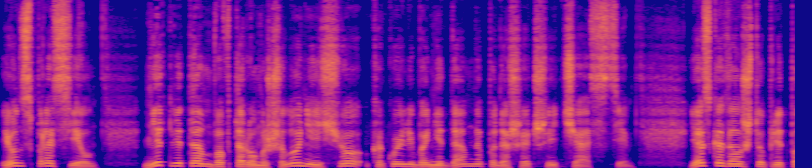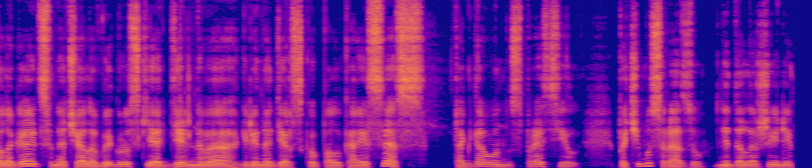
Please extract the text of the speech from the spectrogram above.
и он спросил, Нет ли там во втором эшелоне еще какой-либо недавно подошедшей части? Я сказал, что предполагается начало выгрузки отдельного гренадерского полка СС. Тогда он спросил, почему сразу не доложили.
